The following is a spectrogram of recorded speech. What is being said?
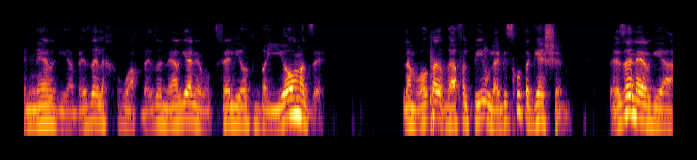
אנרגיה, באיזה הלך רוח, באיזו אנרגיה אני רוצה להיות ביום הזה, למרות ואף על פי, אולי בזכות הגשם. באיזה אנרגיה,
